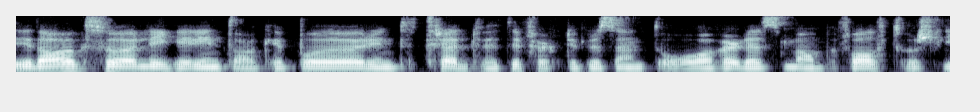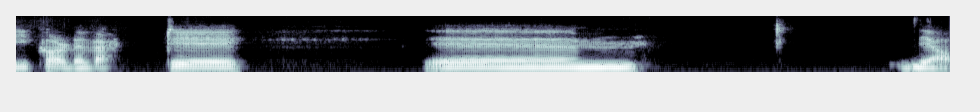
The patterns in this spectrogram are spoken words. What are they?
i dag så ligger inntaket på rundt 30-40% over det som er anbefalt. Og slik har det vært i, eh, ja,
